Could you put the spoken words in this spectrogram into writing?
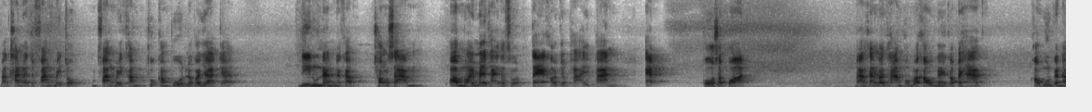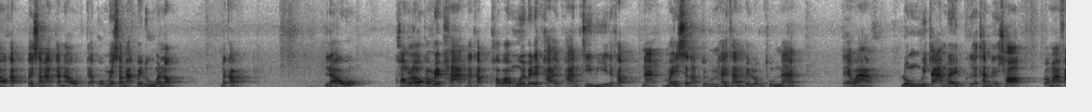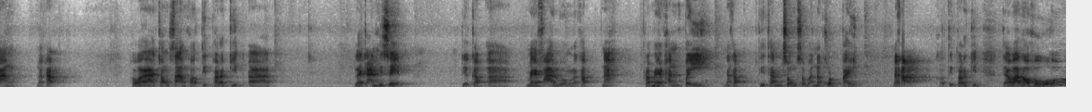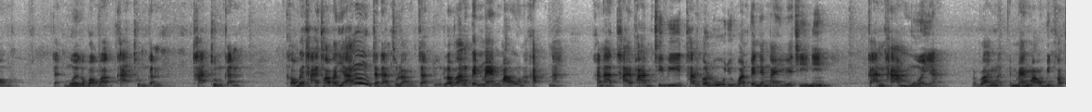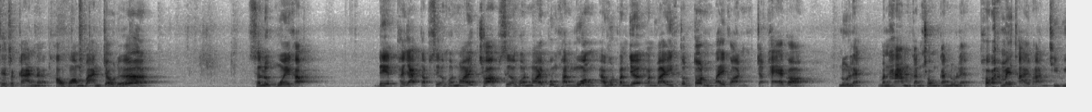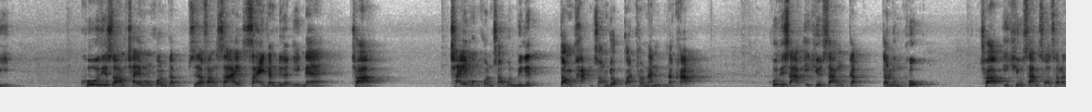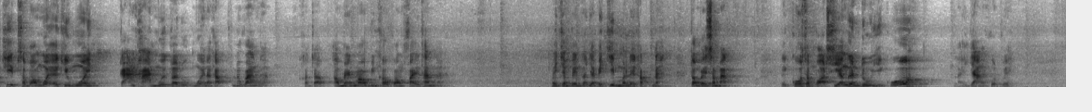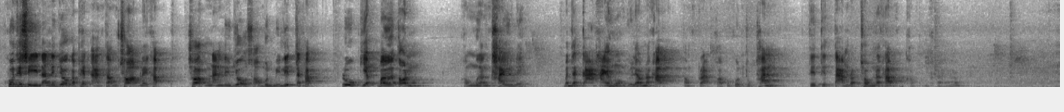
บางท่านอาจจะฟังไม่จบ ฟังไม่คำทุกคำพูด แล้วก็อยากจะนี่นู่นนั่นนะครับ ช่องสามอ้อมน้อยไม่ถ่ายทอดสด แต่เขาจะผ่านผ่านแอปโกสปอร์ตบางท่านก็ถามผมว่าเขาไงก็ไปหาข้อมูลกันเอาครับ ไปสมัครกันเอา แต่ผมไม่สมัครไปดูมันหรอกนะครับ แล้ว ของเราก็ไม่พลาดนะครับ เพราะว่ามวยไม่ได้ผ่านผ่านทีวีนะครับนะไม่สนับสนุนให้ท่านไปลงทุนนะ แต่ว่าลงวิจารณ์ไว้เผื่อท่านไหนชอบ ก็มาฟังนะครับ เพราะว่าช่องสามเขาติดภารกิจอ่ารายการพิเศษ เกี่ยวกับอ่าแม่ฟ้าหลวงนะครับนะพระแม่พันปีนะครับ ที่ท่านทรงสวรรคตไปนะครับเขาติดภารกิจ แต่ว่าก็โหจัดมวยก็บอกว่าขาดทุนกันขาดทุนกัน เขาไม่ถ่ายทอดก็ยังจะดันทุลังจัดอยู่ ระวังเป็นแมงเม่านะครับนะขนาดถ่ายผ่านทีวี ท่านก็รู้อยู่ว่าเป็นยังไงเวทีนี้ การห้ามมวยอะระวังนะเป็นแมงเม่าบินเข้าเทศกาลนะเขาหอมหวานเจ้าเด้อสรุปมวยครับ เดชพยักกับเสือหัวน้อยชอบเสือหัวน้อยพุ่มพันม่วง อาวุธมันเยอะมันไวต้นๆไปก่อน จะแพ้ก็นู่นแหละ มันห้ามกันชงกันนู่นแหละ เพราะว่าไม่ถ่ายผ่านทีวี คู่ที่สองชัยมงคลกับเสือฝั่งซ้ายใส่กันเดือดอีกแน่ ชอบ ชัยมงคลสอบุญมิลิตต้องผ่านสองยกก่อนเท่านั้นนะครับ คู่ที่สามอีคิวซังกับตะลุมพุก ชอบอีคิวซังสอนสารชีพ สมองมวยเอคิวมวย การผ่านมวยกระดูกมวยนะครับ ระวังนะเขาจะเอาแมงเม่าบินเข้ากองไฟท่านนะไม่จำเป็นก็อย่าไปจิ้มมันเลยครับนะ ต้องไปสมัครไอ้โกสปอร์ตเสียเงินดูอีกโอ้หลายยางกดเว้ยคู่ที่สี่นันดิโยกับเพชรอ่างทองชอบเลยครับ ชอบนันดิโยสอบุญมีฤทธิ์นะครับ ลูกเย็บเบอร์ต้นของเมืองไทยเลย บรรยากาศหายห่วงอยู่แล้วนะครับ ต้องกราบขอบพระคุณทุกท่านที่ติดตามรับชมนะครับ ขอบคุณครับ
